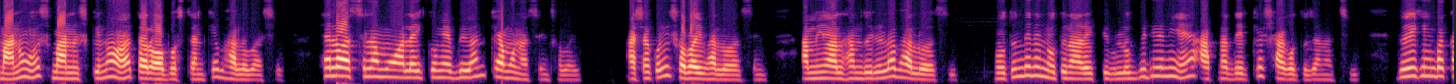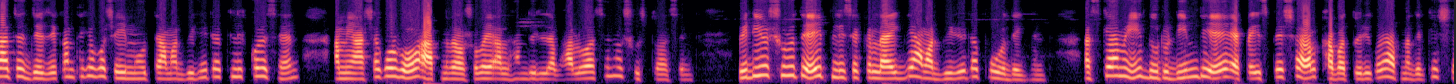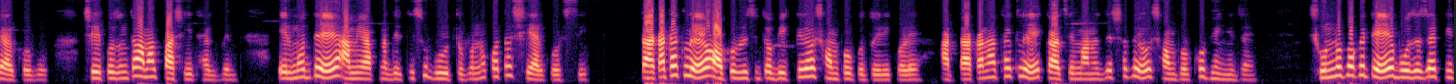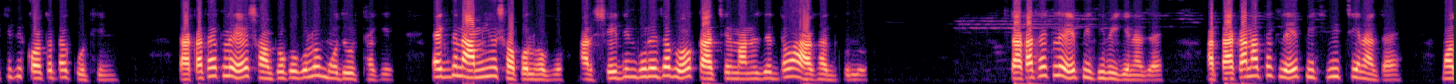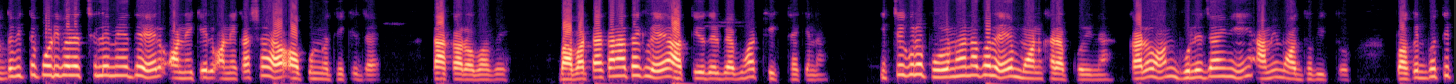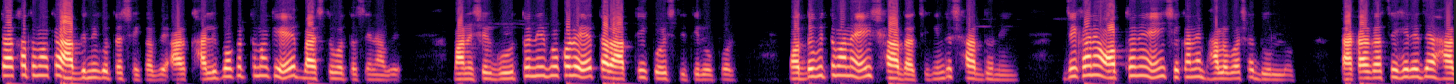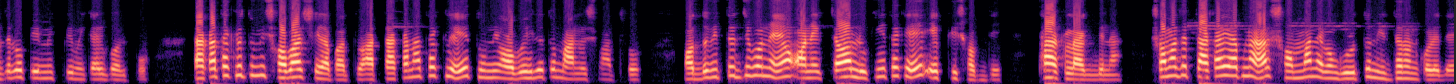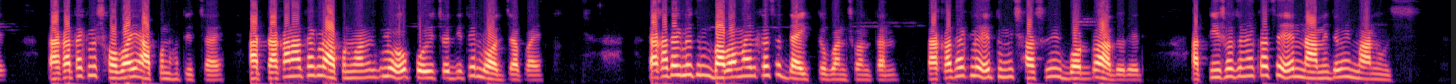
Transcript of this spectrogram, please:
মানুষ মানুষকে নয়, তার অবস্থানকে ভালোবাসে। হ্যালো আসসালামু আলাইকুম এভরিওয়ান কেমন আছেন সবাই? আশা করি সবাই ভালো আছেন। আমিও আলহামদুলিল্লাহ ভালো আছি। নতুন দিনে নতুন আরেকটি ব্লগ ভিডিও নিয়ে আপনাদেরকে স্বাগত জানাচ্ছি। দুই কিংবা কাছে যে যেখান থেকে বসে এই মুহূর্তে আমার ভিডিওটা ক্লিক করেছেন, আমি আশা করব আপনারা সবাই আলহামদুলিল্লাহ ভালো আছেন ও সুস্থ আছেন। ভিডিওর শুরুতে প্লিজ একটা লাইক দিয়ে আমার ভিডিওটা পুরো দেখবেন। আজকে আমি দুটো ডিম দিয়ে একটা স্পেশাল খাবার তৈরি করে আপনাদেরকে শেয়ার করব। শেষ পর্যন্ত আমার পাশেই থাকবেন। এর মধ্যে আমি আপনাদের কিছু গুরুত্বপূর্ণ কথা শেয়ার করছি। টাকা থাকলে অপরিচিত ব্যক্তিরাও সম্পর্ক তৈরি করে, আর টাকা না থাকলে কাছের মানুষদের সাথেও সম্পর্ক ভেঙে যায়। শূন্য পকেটে বোঝা যায় পৃথিবী কতটা কঠিন। টাকা থাকলে সম্পর্কগুলো মধুর থাকে। একদিন আমিও সফল হব, আর সেই দিন ভুলে যাব কাছের মানুষদের দেওয়া আঘাতগুলো। টাকা থাকলে পৃথিবী কেনা যায়, আর টাকা না থাকলে পৃথিবী চেনা যায়। মধ্যবিত্ত পরিবারের ছেলে মেয়েদের অনেকের অনেক আশা অপূর্ণ থেকে যায় টাকার অভাবে। বাবার টাকা না থাকলে আত্মীয়দের ব্যবহার ঠিক থাকে না। ইচ্ছেগুলো পূরণ হয় না বলে মন খারাপ করি না, কারণ ভুলে যাইনি আমি মধ্যবিত্ত। পকেট ভর্তি টাকা তোমাকে আধুনিকতা শেখাবে, আর খালি পকেট তোমাকে বাস্তবতা চেনাবে। মানুষের গুরুত্ব নির্ভর করে তার আর্থিক পরিস্থিতির উপর। মধ্যবিত্ত মানে স্বাদ আছে, কিন্তু সাধ্য নেই। যেখানে অর্থ নেই, সেখানে ভালোবাসা দুর্লভ। টাকার কাছে হেরে যায় হাজারো প্রেমিক, প্রেমিকার গল্প। টাকা থাকলে তুমি সবার সেরা পাত্র, আর টাকা না থাকলে তুমি অবহেলিত মানুষ মাত্র। মধ্যবিত্তের জীবনে অনেক চাওয়া লুকিয়ে থাকে একটি শব্দে, থাক লাগবে না। সমাজের টাকাই আপনার সম্মান এবং গুরুত্ব নির্ধারণ করে দেয়। টাকা থাকলে সবাই আপন হতে চায়, আর টাকা না থাকলে আপন মানুষগুলো পরিচয় দিতে লজ্জা পায়। টাকা থাকলে তুমি বাবা মায়ের কাছে দায়িত্ববান সন্তান। টাকা থাকলে তুমি শাশুড়ির বড্ড আদরের। আত্মীয় স্বজনের কাছে নামি দামি মানুষ।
